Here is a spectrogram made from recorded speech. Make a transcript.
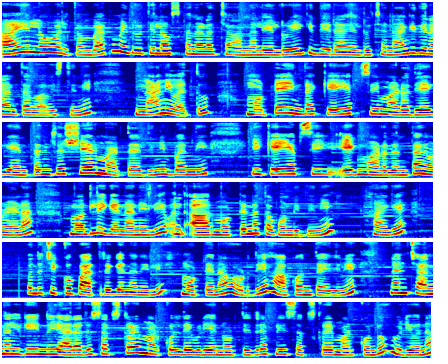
Hi hello welcome back my Dhriti loves Kannada ಚಾನಲ್. ಎಲ್ಲರೂ ಹೇಗಿದ್ದೀರಾ? ಎಲ್ಲರೂ ಚೆನ್ನಾಗಿದ್ದೀರಾ ಅಂತ ಭಾವಿಸ್ತೀನಿ. ನಾನಿವತ್ತು ಮೊಟ್ಟೆಯಿಂದ ಕೆ ಎಫ್ ಸಿ ಮಾಡೋದು ಹೇಗೆ ಅಂತ ಜೊತೆ ಶೇರ್ ಮಾಡ್ತಾ ಇದ್ದೀನಿ. ಬನ್ನಿ, ಈ ಕೆ ಎಫ್ ಸಿ ಹೇಗೆ ಮಾಡೋದಂತ ನೋಡೋಣ. ಮೊದಲಿಗೆ ನಾನಿಲ್ಲಿ ಒಂದು ಆರು ಮೊಟ್ಟೆನ ತೊಗೊಂಡಿದ್ದೀನಿ. ಹಾಗೆ ಒಂದು ಚಿಕ್ಕ ಪಾತ್ರೆಗೆ ನಾನಿಲ್ಲಿ ಮೊಟ್ಟೆನ ಹೊಡೆದು ಹಾಕೊತಾ ಇದ್ದೀನಿ. ನನ್ನ ಚಾನಲ್ಗೆ ಇನ್ನು ಯಾರಾದರೂ ಸಬ್ಸ್ಕ್ರೈಬ್ ಮಾಡ್ಕೊಳ್ದೆ ವಿಡಿಯೋ ನೋಡ್ತಿದ್ರೆ ಪ್ಲೀಸ್ ಸಬ್ಸ್ಕ್ರೈಬ್ ಮಾಡಿಕೊಂಡು ವಿಡಿಯೋನ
